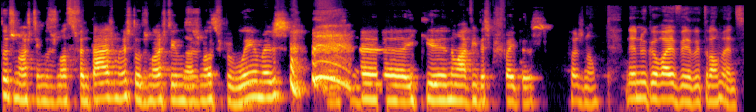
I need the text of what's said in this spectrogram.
todos nós temos os nossos fantasmas, todos nós temos claro. os nossos problemas uh, e que não há vidas perfeitas. Pois não, nem nunca vai haver, literalmente.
